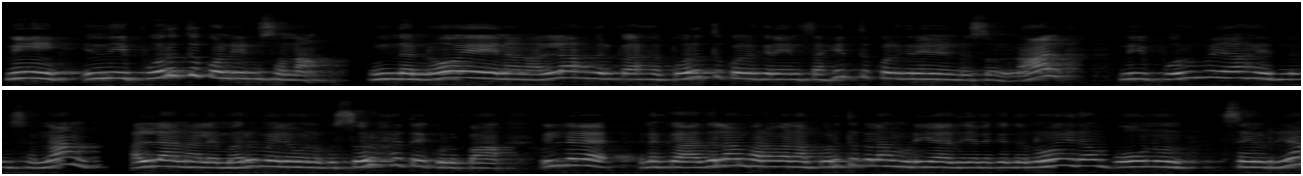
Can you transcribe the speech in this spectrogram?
நீ நீ பொறுத்து கொண்டின்னு சொன்னான் இந்த நோயை நான் அல்லாஹிற்காக பொறுத்து கொள்கிறேன் சகித்து கொள்கிறேன் என்று சொன்னால் நீ பொறுமையாக இருந்துன்னு சொன்னால் அல்லாஹ் நாளை மறுமையில் உனக்கு சொர்க்கத்தை கொடுப்பான். இல்லை எனக்கு அதெல்லாம் பரவாயில்ல நான் பொறுத்துக்கலாம் முடியாது எனக்கு இந்த நோய் தான் போகணும்னு சொல்றியா?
